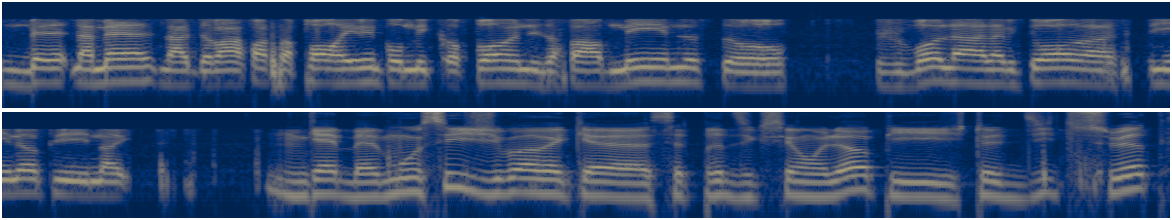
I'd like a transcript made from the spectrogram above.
la main là, devant la face à part même pour le microphone, les affaires de même là, je vois la, la victoire à Cena puis Knight. OK, ben moi aussi, j'y vais avec euh, cette prédiction-là, puis je te dis tout de suite,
